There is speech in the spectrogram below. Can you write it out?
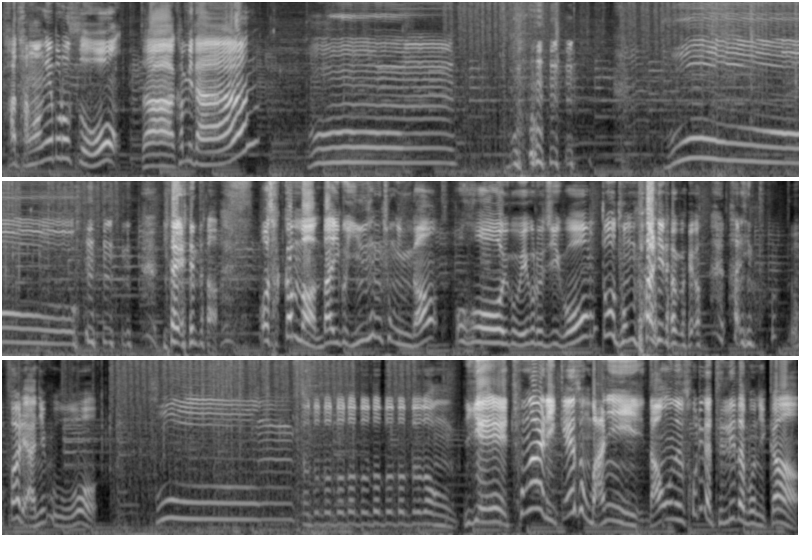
다 당황해버렸어 자 갑니다 붕 붕. 야 얘들아. 어 잠깐만. 나 이거 인생총인가? 어허 이거 왜 그러지 이거? 또 돈팔이라고요? 아니 또 돈팔이 아니고. 붕. 도도도도도도도도도동. 이게 총알이 계속 많이 나오는 소리가 들리다 보니까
